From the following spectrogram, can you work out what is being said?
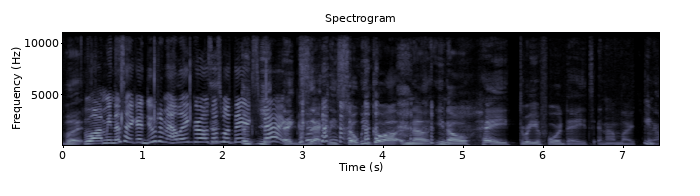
But Well, I mean, that's how you gotta do them LA girls. That's what they expect. exactly. So we go out and uh, you know, hey, three or four dates, and I'm like, you know,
